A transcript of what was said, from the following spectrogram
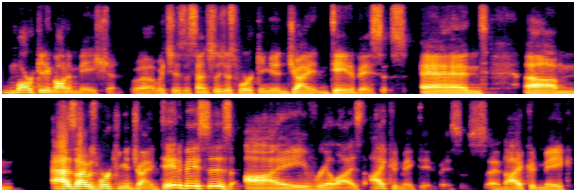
marketing automation, uh, which is essentially just working in giant databases. And um, as I was working in giant databases, I realized I could make databases and I could make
